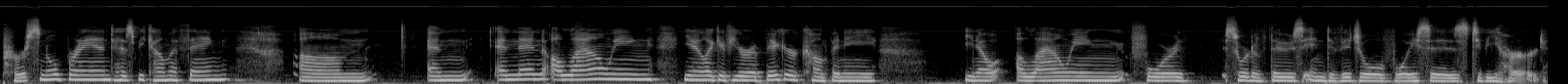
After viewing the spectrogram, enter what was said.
personal brand has become a thing. Um, and and then allowing, you know, like if you're a bigger company, you know, allowing for sort of those individual voices to be heard.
